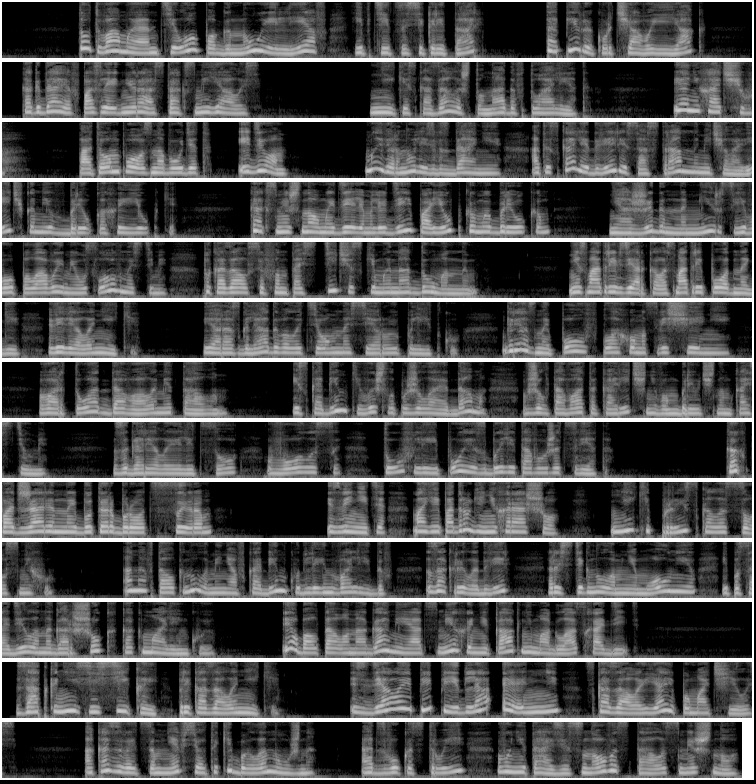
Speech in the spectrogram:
Тут вам и антилопа, гну, и лев, и птица-секретарь, тапир и курчавый як. Когда я в последний раз так смеялась? Ники сказала, что надо в туалет. «Я не хочу. Потом поздно будет. Идем». Мы вернулись в здание, отыскали двери со странными человечками в брюках и юбке. Как смешно мы делим людей по юбкам и брюкам. Неожиданно мир с его половыми условностями показался фантастическим и надуманным. «Не смотри в зеркало, смотри под ноги», — велела Ники. Я разглядывала темно-серую плитку, грязный пол в плохом освещении. Во рту отдавала металлом. Из кабинки вышла пожилая дама в желтовато-коричневом брючном костюме. Загорелое лицо, волосы, туфли и пояс были того же цвета. «Как поджаренный бутерброд с сыром», «Извините, моей подруге нехорошо». Ники прыскала со смеху. Она втолкнула меня в кабинку для инвалидов, закрыла дверь, расстегнула мне молнию и посадила на горшок, как маленькую. Я болтала ногами и от смеха никак не могла сходить. «Заткнись и сикой», — приказала Ники. «Сделай пипи для Энни», — сказала я и помочилась. Оказывается, мне все-таки было нужно. От звука струи в унитазе снова стало смешно.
